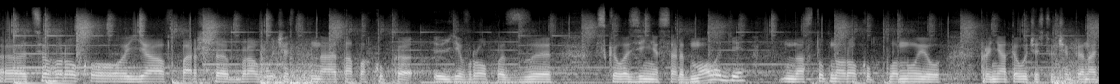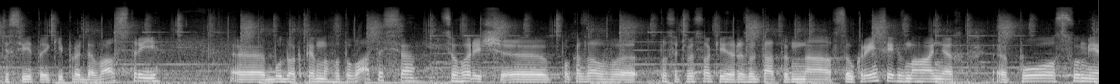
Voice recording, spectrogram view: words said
Е, Цього року я вперше брав участь на етапах Кубка Європи з скелезіння серед молоді. Наступного року планую прийняти участь у чемпіонаті світу, який пройде в Австрії. Е, Буду активно готуватися. Цьогоріч е, показав досить високі результати на всеукраїнських змаганнях. По сумі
